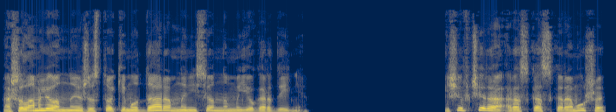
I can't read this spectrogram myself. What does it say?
ошеломленная жестоким ударом, нанесенным ее гордыне. Еще вчера рассказ Скоромуша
